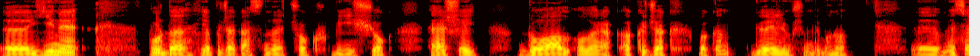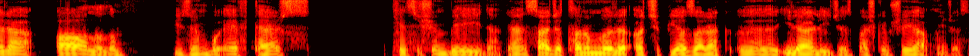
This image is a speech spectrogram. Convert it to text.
Ee, yine burada yapacak aslında çok bir iş yok. Her şey doğal olarak akacak. Bakın görelim şimdi bunu. Ee, mesela A alalım. Bizim bu F ters kesişim B'den. Yani sadece tanımları açıp yazarak e, ilerleyeceğiz. Başka bir şey yapmayacağız.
